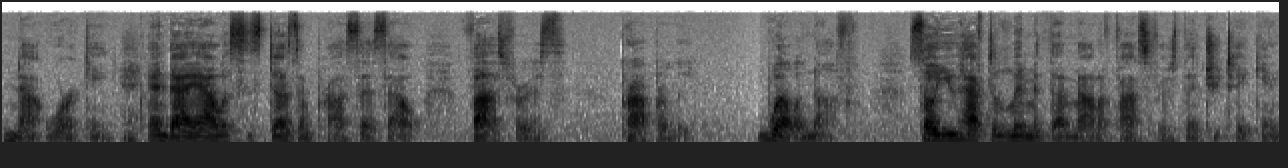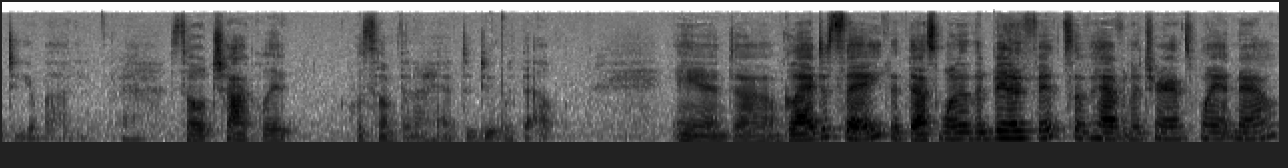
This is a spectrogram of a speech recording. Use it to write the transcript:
not working. And dialysis doesn't process out phosphorus properly, well enough. So you have to limit the amount of phosphorus that you take into your body. Okay. So chocolate was something I had to do without. And uh, I'm glad to say that that's one of the benefits of having a transplant now.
